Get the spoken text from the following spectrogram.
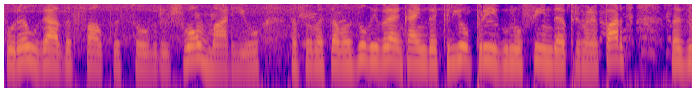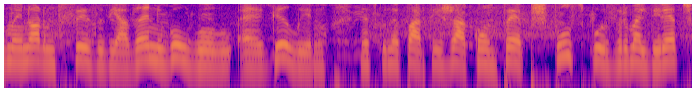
por alegada falta sobre João Mário. A formação azul e branca ainda criou perigo no fim da primeira parte, mas uma enorme defesa de Adan negou o golo a Galeno. Na segunda parte e já com Pepe expulso por vermelho direto,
